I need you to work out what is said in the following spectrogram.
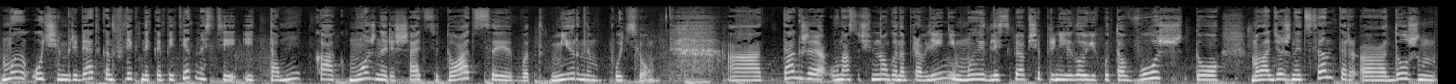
Мы учим ребят конфликтной компетентности и тому, как можно решать ситуации вот мирным путем. А также у нас очень много направлений. Мы для себя вообще приняли логику того, что молодежный центр а, должен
